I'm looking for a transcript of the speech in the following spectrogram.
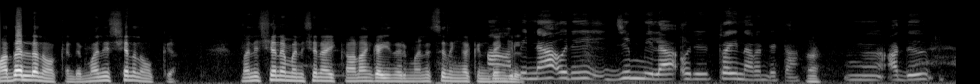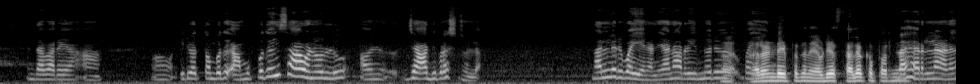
മതമല്ല നോക്കണ്ടേ മനുഷ്യനെ നോക്കുക. മനുഷ്യനെ മനുഷ്യനായി കാണാൻ കഴിയുന്ന ഒരു മനസ്സ് നിങ്ങൾക്ക് ഉണ്ടെങ്കിൽ പിന്നെ ഒരു ജിമ്മില ഒരു ട്രെയിനർ ഉണ്ട് കേട്ടോ അത് എന്താ പറയാ ആ ഇരുപത്തൊമ്പത് ആ മുപ്പത് വയസ്സാവണുള്ളൂ. അവന് ജാതി പ്രശ്നമില്ല. നല്ലൊരു പയ്യനാണ്. ഞാൻ അറിയുന്ന ഒരു പയ്യൻ. ബഹറിലാണ്.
